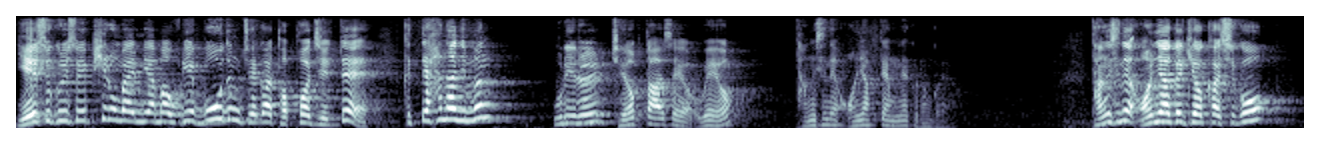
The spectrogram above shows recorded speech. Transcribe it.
예수 그리스도의 피로 말미암아 우리의 모든 죄가 덮어질 때 그때 하나님은 우리를 죄 없다 하세요. 왜요? 당신의 언약 때문에 그런 거예요. 당신의 언약을 기억하시고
